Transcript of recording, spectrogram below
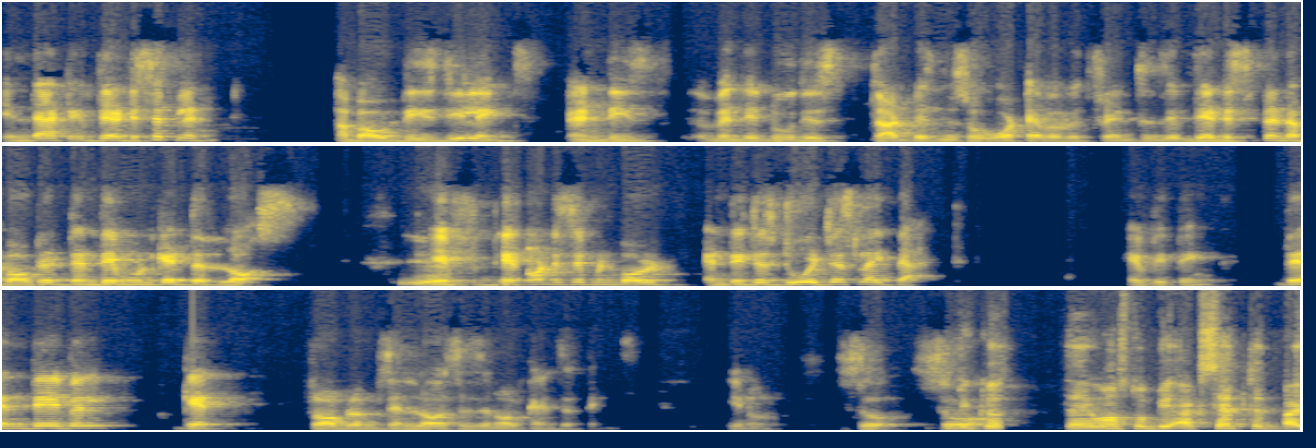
in that, if they are disciplined, about these dealings and these when they do this start business or whatever with friends and if they're disciplined about it then they won't get the loss yeah. if they're not disciplined about it and they just do it just like that everything then they will get problems and losses and all kinds of things you know. So so because they want to be accepted by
